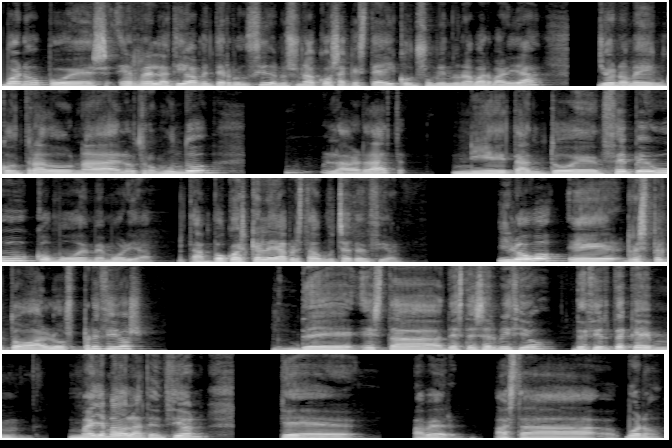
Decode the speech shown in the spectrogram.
bueno, pues es relativamente reducido. No es una cosa que esté ahí consumiendo una barbaridad. Yo no me he encontrado nada del otro mundo, la verdad, ni tanto en CPU como en memoria. Tampoco es que le haya prestado mucha atención. Y luego, eh, respecto a los precios de, esta, de este servicio, decirte que me ha llamado la atención que, a ver, hasta, bueno,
